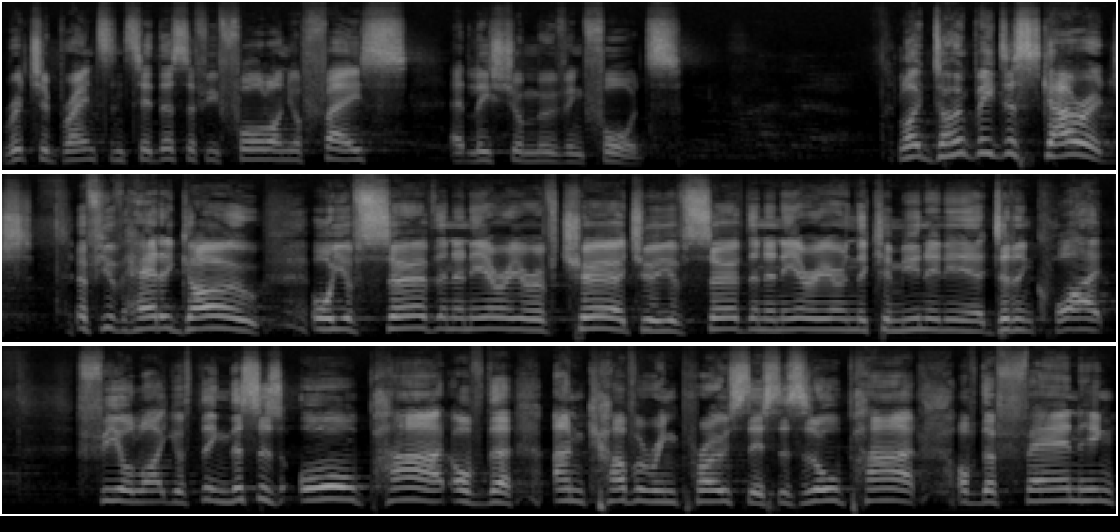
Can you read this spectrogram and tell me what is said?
Richard Branson said this if you fall on your face, at least you're moving forwards. Like, don't be discouraged if you've had a go or you've served in an area of church or you've served in an area in the community and it didn't quite feel like your thing. This is all part of the uncovering process. This is all part of the fanning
